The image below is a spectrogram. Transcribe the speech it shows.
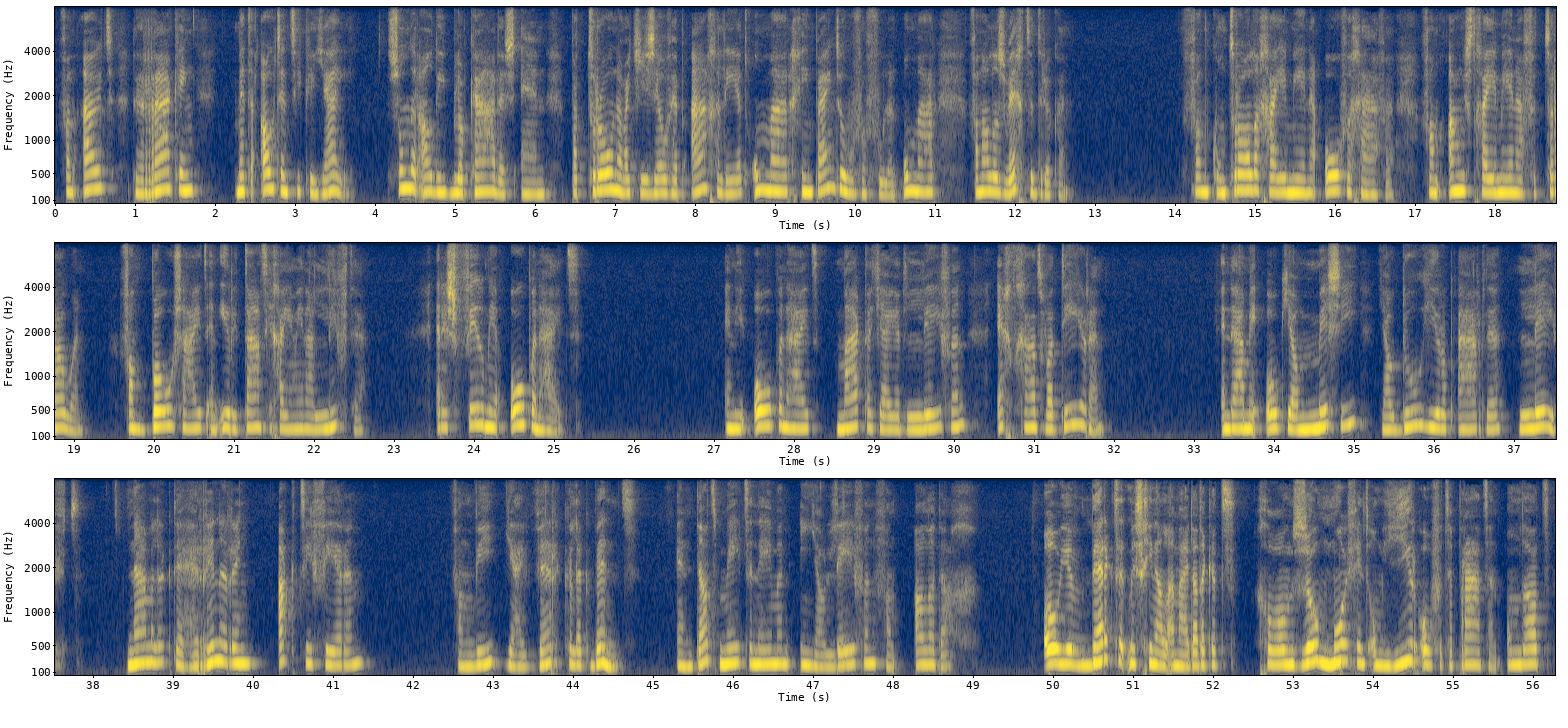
vanuit de raking met de authentieke jij. Zonder al die blokkades en patronen wat je jezelf hebt aangeleerd om maar geen pijn te hoeven voelen, om maar van alles weg te drukken. Van controle ga je meer naar overgave, van angst ga je meer naar vertrouwen, van boosheid en irritatie ga je meer naar liefde. Er is veel meer openheid. En die openheid maakt dat jij het leven echt gaat waarderen. En daarmee ook jouw missie, jouw doel hier op aarde leeft. Namelijk de herinnering activeren van wie jij werkelijk bent. En dat mee te nemen in jouw leven van alle dag. Oh, je merkt het misschien al aan mij dat ik het gewoon zo mooi vind om hierover te praten. Omdat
